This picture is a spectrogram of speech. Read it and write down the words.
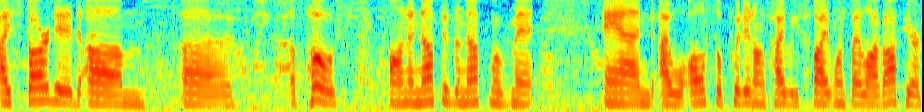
I started um, uh, a post on Enough is Enough movement, and I will also put it on Kylee's Fight once I log off here.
